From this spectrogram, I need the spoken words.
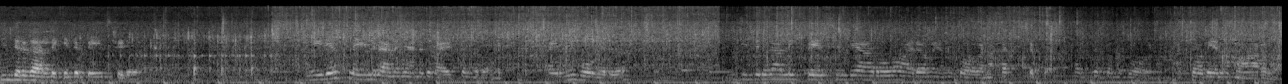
ജിഞ്ചർ ഗാർലിക്കിന്റെ പേസ്റ്റ് ഇടുക. മീഡിയം ഫ്ലെയിമിലാണ് ഞാനത് വഴറ്റുന്നത്. അരിഞ്ഞു പോകരുത്. ജിഞ്ചർ ഗാർലിക് പേസ്റ്റിന്റെ ആ റോ അരോമയൊന്ന് പോകണം. പച്ചപ്പ്. ചൊവയൊന്ന് മാറണം.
